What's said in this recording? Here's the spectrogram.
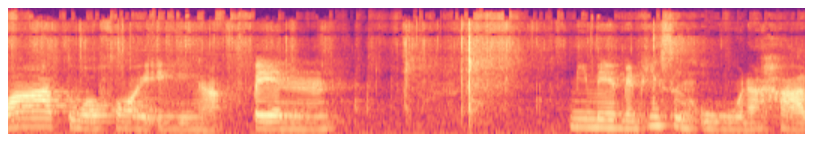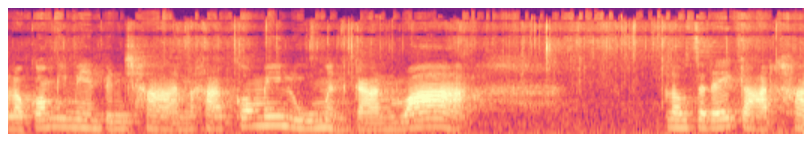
ว่าตัวฟอยเองอะ่ะเป็นมีเมนเป็นพี่ซึงอูนะคะ แล้วก็มีเมนเป็นชานนะคะ ก็ไม่รู้เหมือนกันว่า เราจะได้การ์ดใคร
